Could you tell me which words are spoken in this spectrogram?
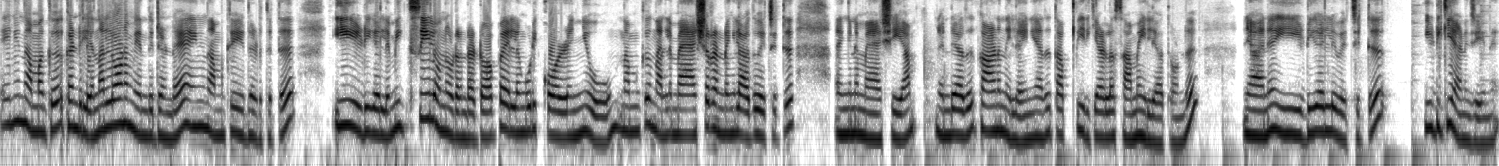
ഇനി നമുക്ക് കണ്ടില്ലേ നല്ലോണം വെന്തിട്ടുണ്ട്. ഇനി നമുക്ക് ഇതെടുത്തിട്ട് ഈ ഇടികല്ല് മിക്സിയിലൊന്നും ഇടണ്ട കേട്ടോ അപ്പോൾ എല്ലാം കൂടി കുഴഞ്ഞു പോവും. നമുക്ക് നല്ല മാഷർ ഉണ്ടെങ്കിൽ അത് വെച്ചിട്ട് ഇങ്ങനെ മാഷ് ചെയ്യാം. എന്റെ അത് കാണുന്നില്ല. ഇനി അത് തപ്പിയിരിക്കാനുള്ള സമയമില്ലാത്തതുകൊണ്ട് ഞാൻ ഈ ഇടികല്ല് വെച്ചിട്ട് ഇടിക്കുകയാണ് ചെയ്യുന്നത്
